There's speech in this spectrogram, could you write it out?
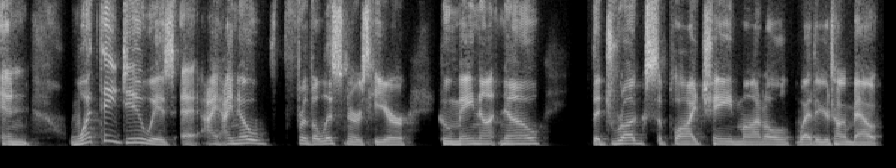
And what they do is, eh, I, I know for the listeners here who may not know, the drug supply chain model, whether you're talking about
